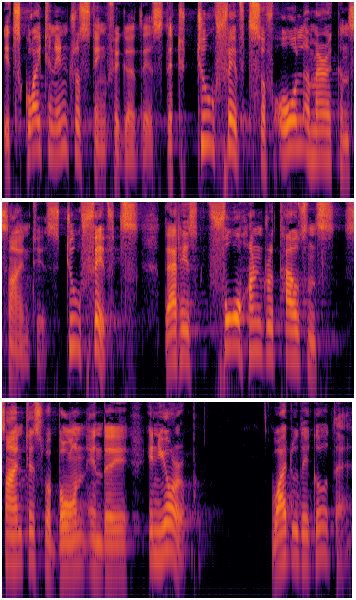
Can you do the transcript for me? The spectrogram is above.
it's quite an interesting figure, this, that two fifths of all American scientists, two fifths, that is 400,000 scientists were born in, the, in Europe. Why do they go there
